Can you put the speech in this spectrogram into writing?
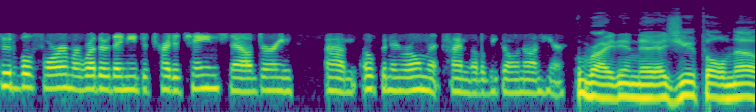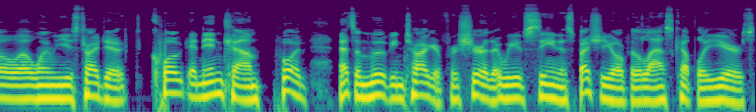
suitable for them or whether they need to try to change now during um, open enrollment time that'll be going on here. Right, and uh, as you full know, uh, when you try to quote an income, boy, that's a moving target for sure that we've seen, especially over the last couple of years.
